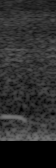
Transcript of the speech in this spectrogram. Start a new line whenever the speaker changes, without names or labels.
Ready?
